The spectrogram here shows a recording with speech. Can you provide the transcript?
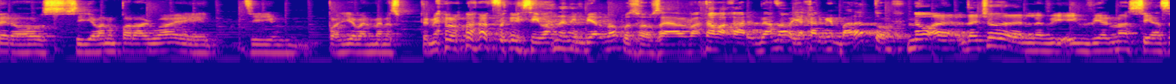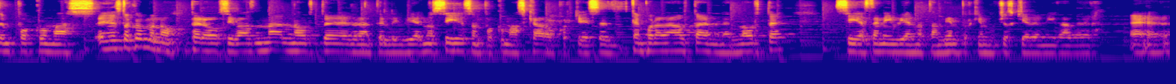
pero si llevan un paraguas, y sí pueden llevar menos dinero. Y si van en invierno, pues, o sea, van a bajar, van a viajar bien barato. No, eh, de hecho, en el invierno sí hace un poco más. En Estocolmo no, pero si vas al norte durante el invierno sí es un poco más caro porque es temporada alta en el norte. Sí, está en invierno también porque muchos quieren ir a ver eh,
